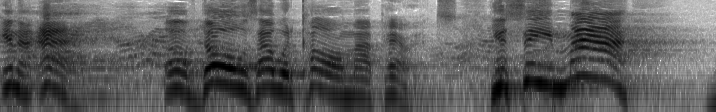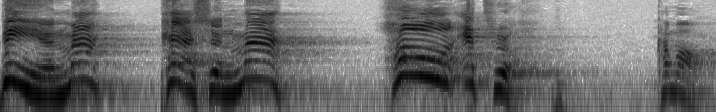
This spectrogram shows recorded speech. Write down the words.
in the eye of those I would call my parents. You see, my being, my passion, my whole etra, come on,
